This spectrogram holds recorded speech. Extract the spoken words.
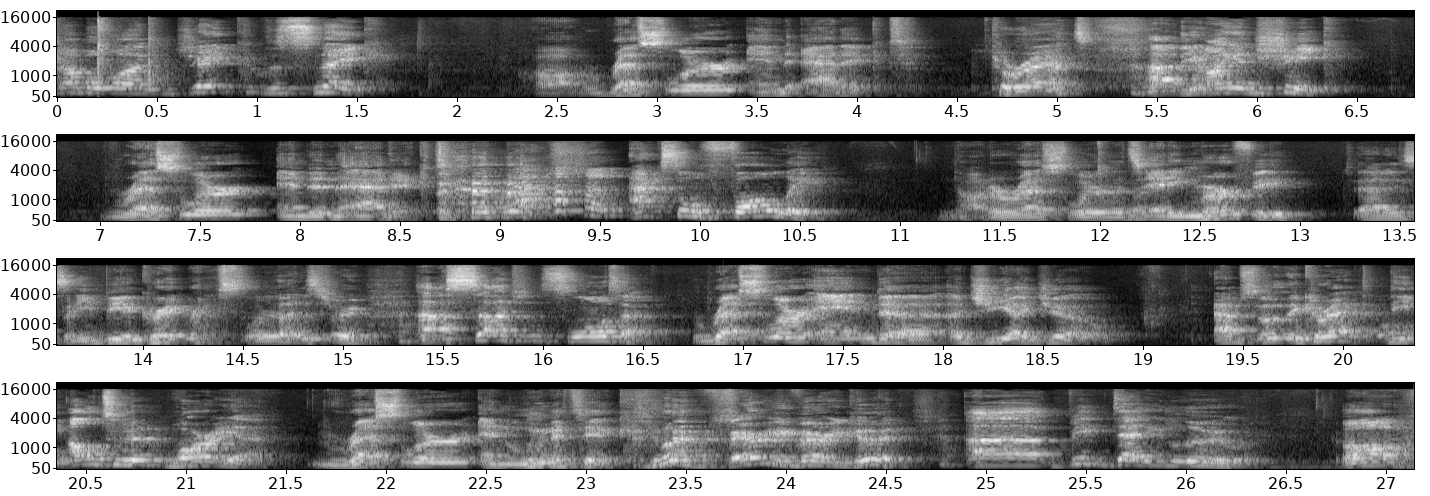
Number one, Jake the Snake. Uh, wrestler and addict. Correct. Uh, the Iron Sheik. Wrestler and an addict. Axel Foley. Not a wrestler. That's Eddie Murphy. That is. But he'd be a great wrestler. That is true. Uh, Sergeant Slaughter. Wrestler and uh, a G.I. Joe. Absolutely correct. The Ultimate Warrior. Wrestler and lunatic. very, very good. Uh, Big Daddy Lou. Oh,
